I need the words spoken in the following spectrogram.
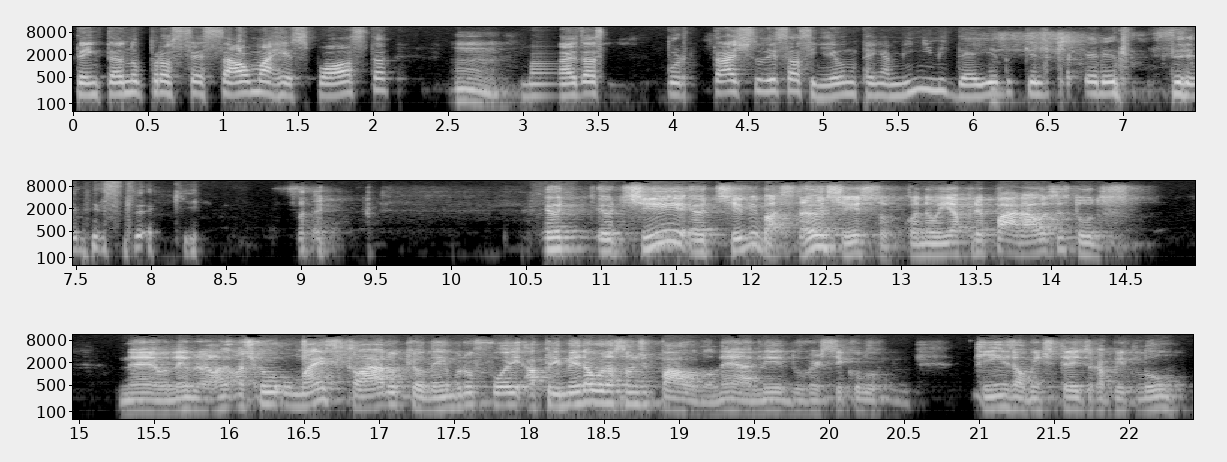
tentando processar uma resposta, hum. mas assim, por trás de tudo isso, assim, eu não tenho a mínima ideia do que ele está querendo dizer nisso daqui. Eu, eu, ti, eu tive bastante isso quando eu ia preparar os estudos. Né, eu lembro, acho que o mais claro que eu lembro foi a primeira oração de Paulo, né, ali do versículo 15 ao 23 do capítulo 1.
